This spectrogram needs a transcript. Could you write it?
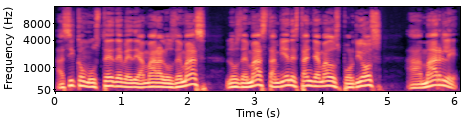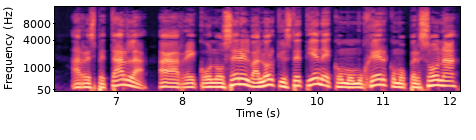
Así como usted debe de amar a los demás, los demás también están llamados por Dios a amarle, a respetarla, a reconocer el valor que usted tiene como mujer, como persona,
